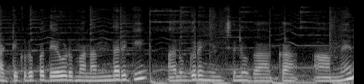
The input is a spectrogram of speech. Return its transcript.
అట్టి కృప దేవుడు మనందరికీ అనుగ్రహించునుగాక. ఆమెన్.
